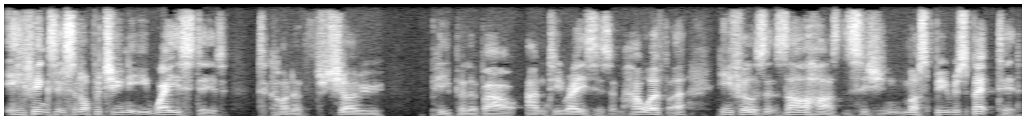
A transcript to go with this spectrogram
he thinks it's an opportunity wasted to kind of show people about anti-racism. However, he feels that Zaha's decision must be respected.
